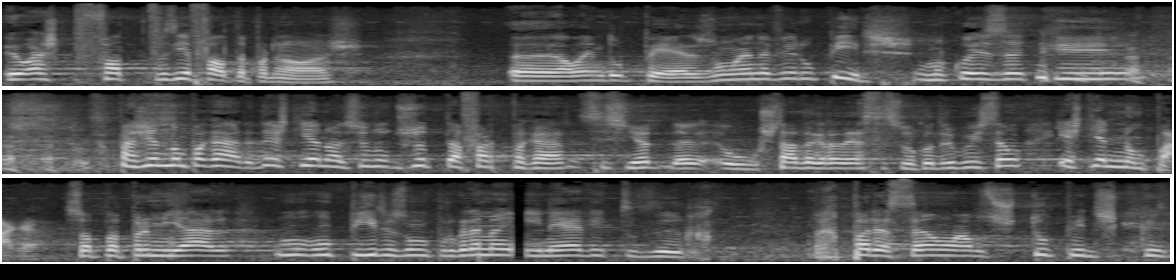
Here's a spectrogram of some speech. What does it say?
eu acho que fazia falta para nós Uh, além do PES, um ano a ver o PIRS. Uma coisa que. para a gente não pagar. Deste ano, olha, o senhor está farto de pagar, sim senhor, o Estado agradece a sua contribuição, este ano não paga. Só para premiar um, um PIRS, um programa inédito de reparação aos estúpidos que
